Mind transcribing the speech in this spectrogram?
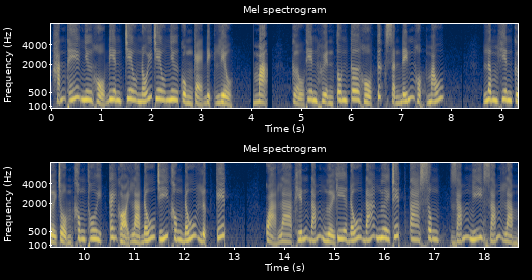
hắn thế như hổ điên chiêu nối chiêu như cùng kẻ địch liều. Mạng. Cửu thiên huyền tôn cơ hồ tức giận đến hộp máu. Lâm Hiên cười trộm không thôi, cái gọi là đấu trí không đấu lực kết. Quả là khiến đám người kia đấu đá ngươi chết ta sông, dám nghĩ dám làm.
